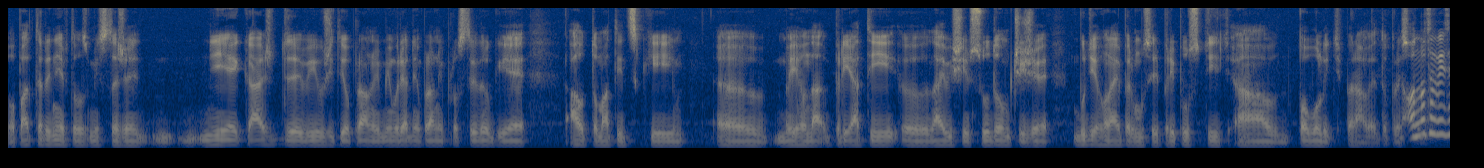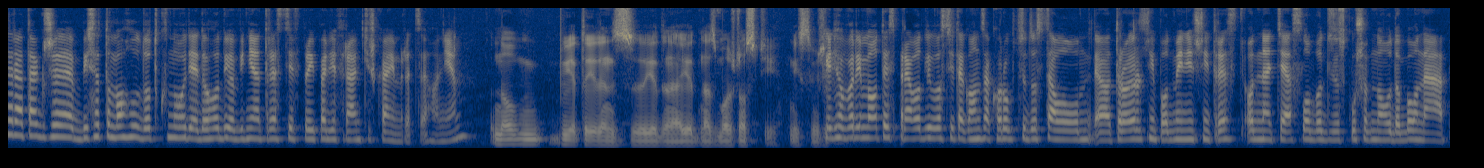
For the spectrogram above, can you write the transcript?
opatrne v tom zmysle, že nie každý využitý opravný, mimoriadný opravný prostriedok je automaticky jeho prijatý eh, najvyšším súdom, čiže bude ho najprv musieť pripustiť a povoliť práve to preskúmanie. Ono to vyzerá tak, že by sa to mohlo dotknúť aj dohody o vinia treste v prípade Františka Imreceho, nie? No, je to jeden z, jedna, jedna z možností. Myslím, že... Keď hovoríme o tej spravodlivosti, tak on za korupciu dostal eh, trojročný podmienečný trest odnatia slobody so skúšobnou dobou na 5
